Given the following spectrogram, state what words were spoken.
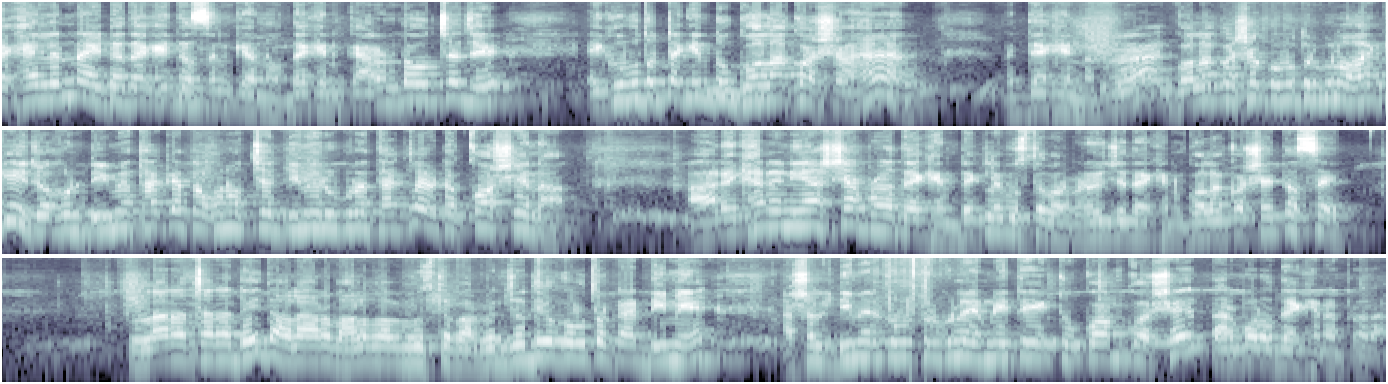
দেখাইলেন না, এটা দেখাইতেছেন কেন? দেখেন, কারণটা হচ্ছে যে, এই কবুতরটা কিন্তু গলা কষা হ্যাঁ? দেখেন আপনারা গলা কষা কবুতরগুলো হয় কি, যখন ডিমে থাকে তখন হচ্ছে ডিমের উপরে থাকলে ওটা কষে না। আর এখানে নিয়ে আসছে, আপনারা দেখেন, দেখলে বুঝতে পারবেন, ওই যে দেখেন গলা কষাইতেছে তো লাড়াচাড়া দেয় তাহলে আরও ভালোভাবে বুঝতে পারবেন। যদিও কবুতরটা ডিমে আসলে ডিমের কবুতরগুলো এমনিতে একটু কম কষে তারপরও দেখেন আপনারা।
